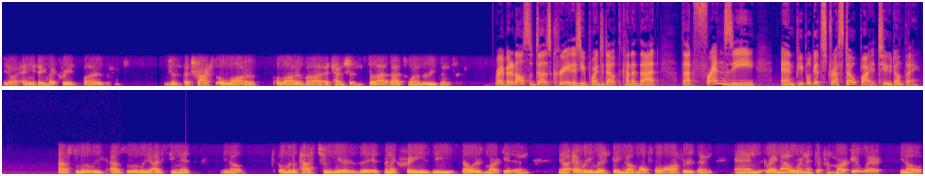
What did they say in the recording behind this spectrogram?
You know, anything that creates buzz just attracts a lot of a lot of uh, attention. So that that's one of the reasons. Right, but it also does create, as you pointed out, kind of that that frenzy and people get stressed out by it too, don't they? Absolutely, absolutely. I've seen it, you know, over the past two years. It's been a crazy seller's market, and you know, every listing got multiple offers, and and right now we're in a different market where you know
